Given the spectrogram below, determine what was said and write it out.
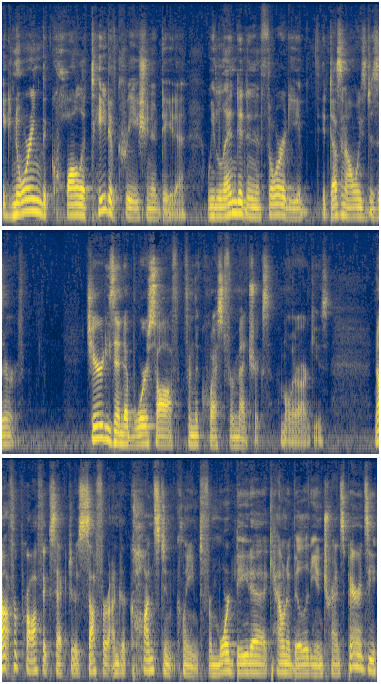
Ignoring the qualitative creation of data, we lend it an authority it doesn't always deserve. Charities end up worse off from the quest for metrics, Muller argues. Not for profit sectors suffer under constant claims for more data, accountability, and transparency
